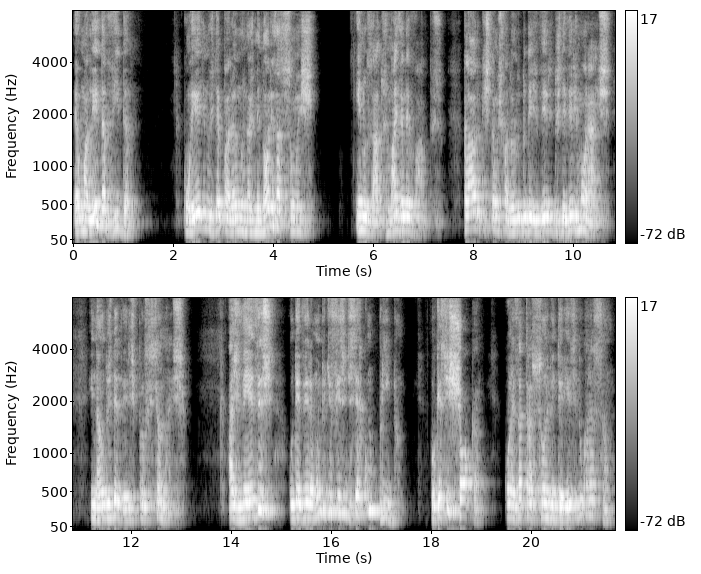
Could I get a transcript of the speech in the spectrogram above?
É uma lei da vida. Com ele nos deparamos nas menores ações e nos atos mais elevados. Claro que estamos falando do dever, dos deveres morais e não dos deveres profissionais. Às vezes, o dever é muito difícil de ser cumprido, porque se choca com as atrações do interesse e do coração.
